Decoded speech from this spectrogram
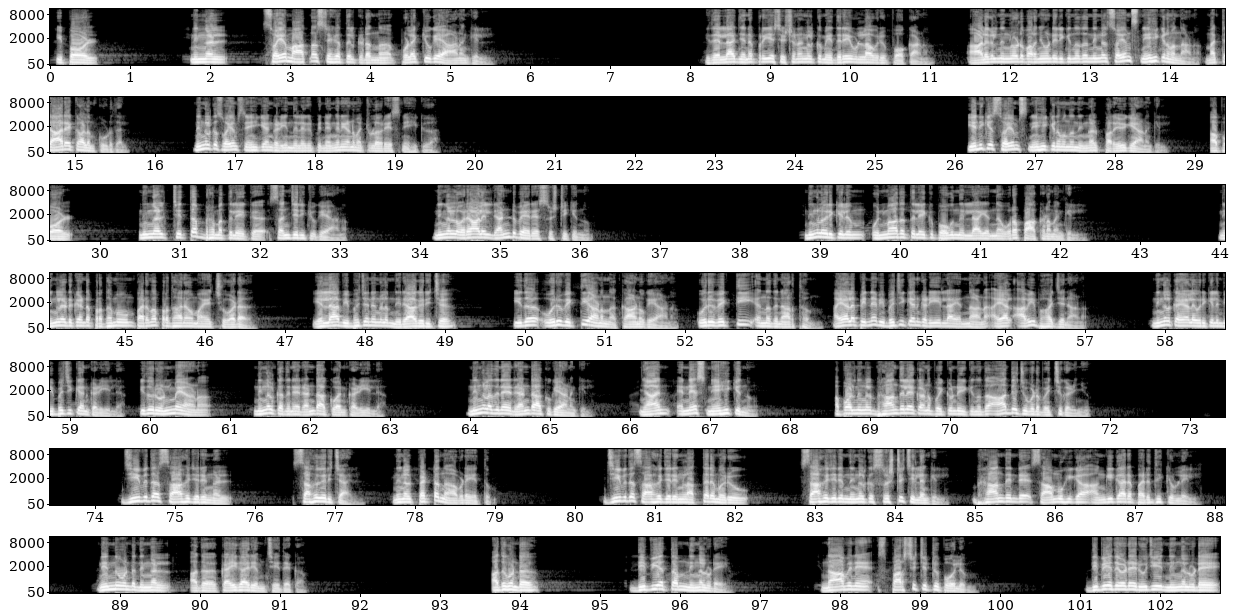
ഇപ്പോൾ നിങ്ങൾ സ്വയം ആത്മസ്നേഹത്തിൽ കിടന്ന് പുളയ്ക്കുകയാണെങ്കിൽ ഇതെല്ലാ ജനപ്രിയ ശിക്ഷണങ്ങൾക്കും എതിരെയുള്ള ഒരു പോക്കാണ്. ആളുകൾ നിങ്ങളോട് പറഞ്ഞുകൊണ്ടിരിക്കുന്നത് നിങ്ങൾ സ്വയം സ്നേഹിക്കണമെന്നാണ് മറ്റാരേക്കാളും കൂടുതൽ. നിങ്ങൾക്ക് സ്വയം സ്നേഹിക്കാൻ കഴിയുന്നില്ലെങ്കിൽ പിന്നെ എങ്ങനെയാണ് മറ്റുള്ളവരെ സ്നേഹിക്കുക? എനിക്ക് സ്വയം സ്നേഹിക്കണമെന്ന് നിങ്ങൾ പറയുകയാണെങ്കിൽ അപ്പോൾ നിങ്ങൾ ചിത്തഭ്രമത്തിലേക്ക് സഞ്ചരിക്കുകയാണ്. നിങ്ങൾ ഒരാളിൽ രണ്ടുപേരെ സൃഷ്ടിക്കുന്നു. നിങ്ങൾ ഒരിക്കലും ഉന്മാദത്തിലേക്ക് പോകുന്നില്ല എന്ന് ഉറപ്പാക്കണമെങ്കിൽ നിങ്ങളെടുക്കേണ്ട പ്രഥമവും പരമപ്രധാനവുമായ ചുവട് എല്ലാ വിഭജനങ്ങളും നിരാകരിച്ച് ഇത് ഒരു വ്യക്തിയാണെന്ന് കാണുകയാണ്. ഒരു വ്യക്തി എന്നതിനർത്ഥം അയാളെ പിന്നെ വിഭജിക്കാൻ കഴിയില്ല എന്നാണ് അയാൾ അവിഭാജ്യനാണ്. നിങ്ങൾക്ക് അയാളെ ഒരിക്കലും വിഭജിക്കാൻ കഴിയില്ല. ഇതൊരു ഉണ്മയാണ്. നിങ്ങൾക്കതിനെ രണ്ടാക്കുവാൻ കഴിയില്ല. നിങ്ങളതിനെ രണ്ടാക്കുകയാണെങ്കിൽ ഞാൻ എന്നെ സ്നേഹിക്കുന്നു. അപ്പോൾ നിങ്ങൾ ഭ്രാന്തിലേക്കാണ് പോയിക്കൊണ്ടിരിക്കുന്നത്. ആദ്യ ചുവട് വെച്ചു കഴിഞ്ഞു. ജീവിത സാഹചര്യങ്ങൾ സഹകരിച്ചാൽ നിങ്ങൾ പെട്ടെന്ന് അവിടെ എത്തും. ജീവിത സാഹചര്യങ്ങൾ അത്തരമൊരു സാഹചര്യം നിങ്ങൾക്ക് സൃഷ്ടിച്ചില്ലെങ്കിൽ ഭ്രാന്തിന്റെ സാമൂഹിക അംഗീകാര പരിധിക്കുള്ളിൽ നിന്നുകൊണ്ട് നിങ്ങൾ അത് കൈകാര്യം ചെയ്തേക്കാം. അതുകൊണ്ട് ദിവ്യത്വം നിങ്ങളുടെ നാവിനെ സ്പർശിച്ചിട്ടു പോലും. ദിവ്യതയുടെ രുചി നിങ്ങളുടെ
